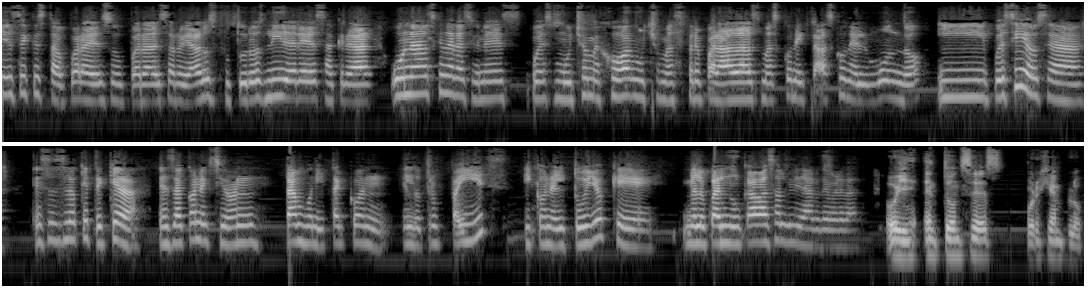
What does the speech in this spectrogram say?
ISEC está para eso, para desarrollar a los futuros líderes, a crear unas generaciones pues mucho mejor, mucho más preparadas, más conectadas con el mundo. Y pues sí, o sea, eso es lo que te queda, esa conexión tan bonita con el otro país y con el tuyo que de lo cual nunca vas a olvidar de verdad. Oye, entonces, por ejemplo,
